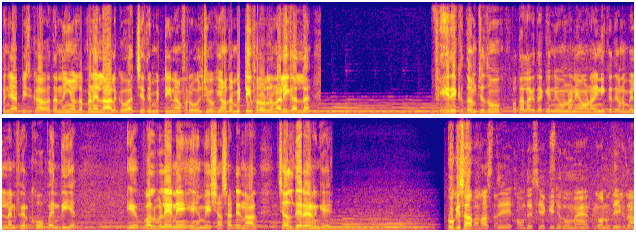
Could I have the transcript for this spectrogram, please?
ਪੰਜਾਬੀ ਚ ਕਹਾਵਤ ਹੈ ਨਹੀਂ ਉਹ ਲੱਭਣੇ ਲਾਲ ਗਵਾਚੇ ਤੇ ਮਿੱਟੀ ਨਾਲ ਫਰੋਲ ਜੋਗੀ। ਹੁਣ ਤਾਂ ਮਿੱਟੀ ਫਰੋਲਣ ਵਾਲੀ ਗੱਲ ਹੈ। ਫਿਰ ਇੱਕਦਮ ਜਦੋਂ ਪਤਾ ਲੱਗਦਾ ਕਿ ਨਹੀਂ ਉਹਨਾਂ ਨੇ ਆਉਣਾ ਹੀ ਨਹੀਂ ਕਦੇ ਹੁਣ ਮਿਲਣਾ ਨਹੀਂ ਫਿਰ ਖੋ ਪੈਂਦੀ ਹੈ। ਇਹ ਵਲਵਲੇ ਨੇ ਇਹ ਹਮੇਸ਼ਾ ਸਾਡੇ ਨਾਲ ਚੱਲਦੇ ਰਹਿਣਗੇ। ਘੁੱਗੀ ਸਾਹਿਬ ਹੱਸਦੇ ਆਉਂਦੇ ਸੀ ਅੱਗੇ ਜਦੋਂ ਮੈਂ ਤੁਹਾਨੂੰ ਦੇਖਦਾ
